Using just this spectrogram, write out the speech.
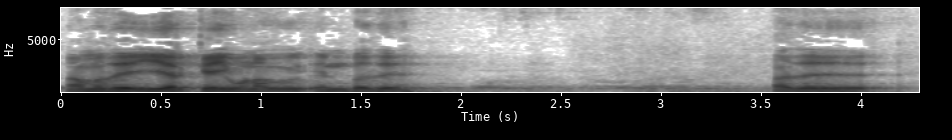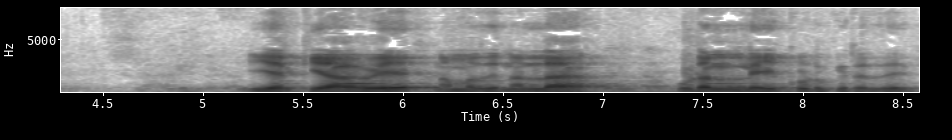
நமது இயற்கை உணவு என்பது அது இயற்கையாகவே நமது நல்ல உடல்நிலையை கொடுக்கிறது.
